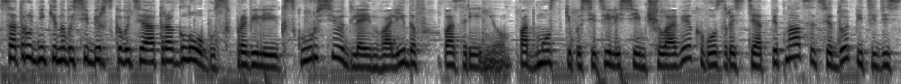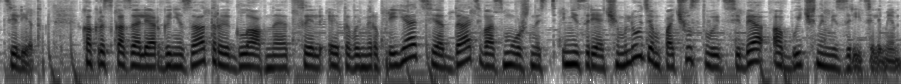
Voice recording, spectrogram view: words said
Сотрудники Новосибирского театра «Глобус» провели экскурсию для инвалидов по зрению. Подмостки посетили семь человек в возрасте от 15 до 50 лет. Как рассказали организаторы, главная цель этого мероприятия – дать возможность незрячим людям почувствовать себя обычными зрителями.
